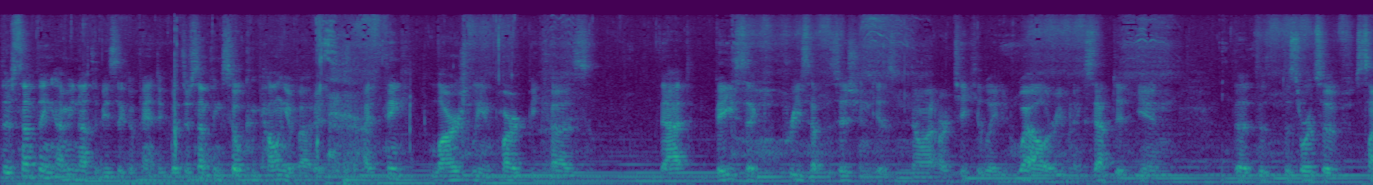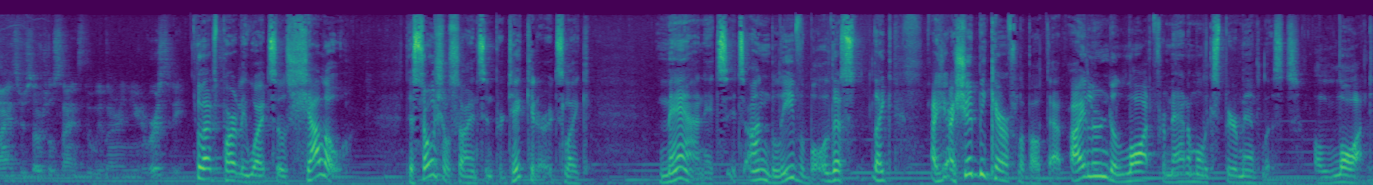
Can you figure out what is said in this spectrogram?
there's something I mean not to be sycophantic, but there's something so compelling about it. I think largely in part because that basic presupposition is not articulated well or even accepted in the, the, the, sorts of science or social science that we learn in university. Well, that's partly why it's so shallow. The social science in particular, it's like man, it's it's unbelievable. This like I, I, should be careful about that. I learned a lot from animal experimentalists, a lot,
